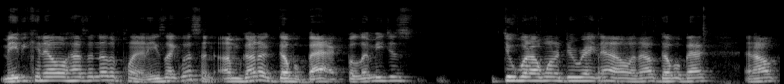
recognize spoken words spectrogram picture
Maybe Canelo has another plan. He's like, listen, I'm gonna double back, but let me just do what I want to do right now, and I'll double back and I'll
